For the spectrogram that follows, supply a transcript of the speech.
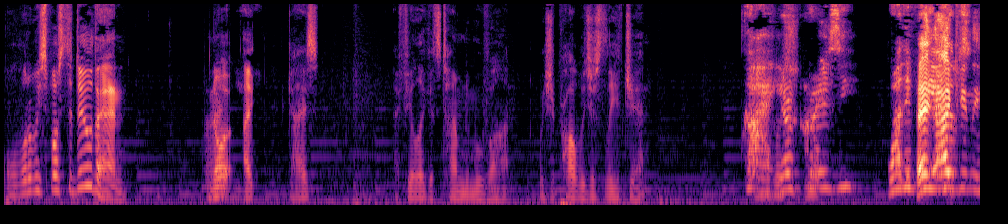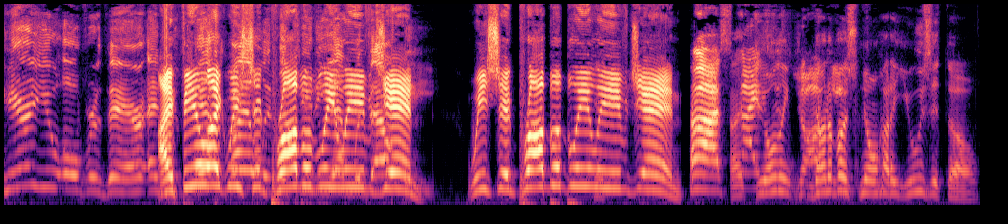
Well, what are we supposed to do then? You know, what? I- I guys, I feel like it's time to move on. We should probably just leave Jen. Guy, you're go. crazy. What if Hey, I can hear you over there. And I feel like we should probably leave Jen. Me. We should probably leave Jen. Ah, Uh, Sky's the only none of us know how to use it though.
